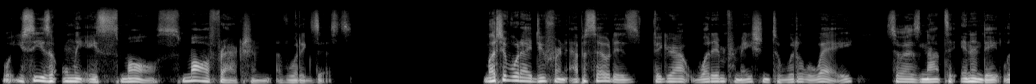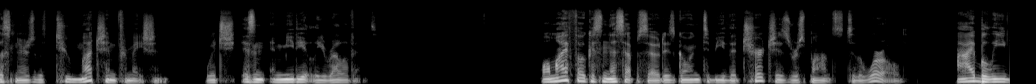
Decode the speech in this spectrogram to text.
What you see is only a small, small fraction of what exists. Much of what I do for an episode is figure out what information to whittle away so as not to inundate listeners with too much information, which isn't immediately relevant. While my focus in this episode is going to be the church's response to the world, I believe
